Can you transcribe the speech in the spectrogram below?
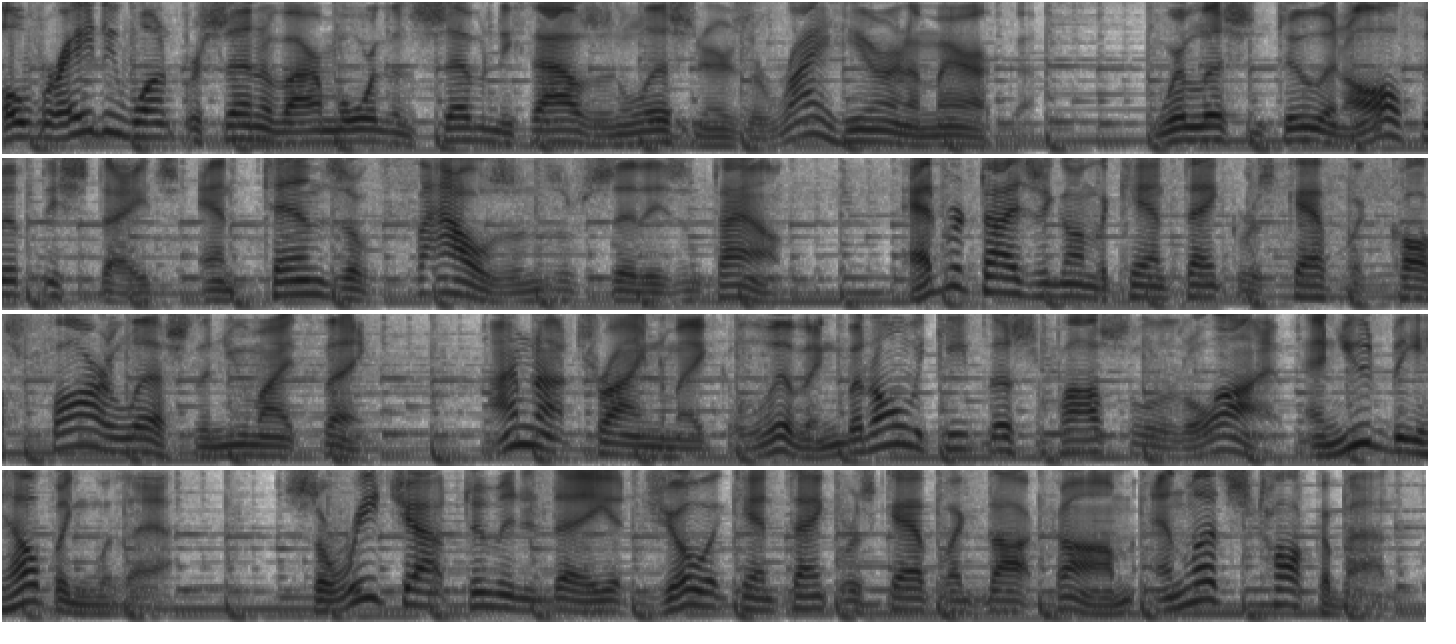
Over 81% of our more than 70,000 listeners are right here in America. We're listened to in all 50 states and tens of thousands of cities and towns. Advertising on the Cantankerous Catholic costs far less than you might think. I'm not trying to make a living, but only keep this apostolate alive, and you'd be helping with that. So reach out to me today at joe at cantankerouscatholic.com and let's talk about it.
